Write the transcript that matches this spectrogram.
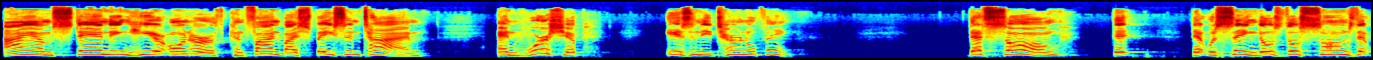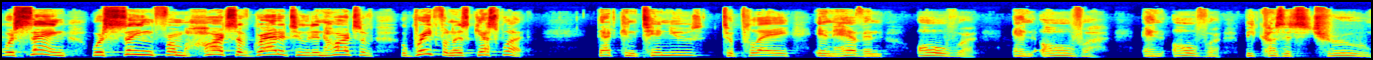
I am standing here on earth, confined by space and time, and worship is an eternal thing. That song that, that was sing, those, those songs that were sang were sing from hearts of gratitude and hearts of, of gratefulness. Guess what? That continues to play in heaven over and over and over because it's true.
